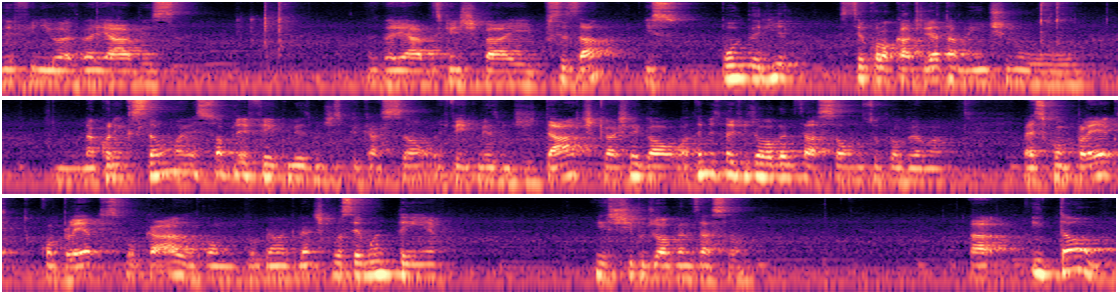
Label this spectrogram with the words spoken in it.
definiu as variáveis, as variáveis que a gente vai precisar. Isso poderia ser colocado diretamente no, na conexão, mas só para efeito mesmo de explicação, efeito mesmo de didática, eu acho legal, até mesmo para efeito de organização no seu programa mais completo, completo se for o caso, com um programa grande, que você mantenha esse tipo de organização. Ah, então,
